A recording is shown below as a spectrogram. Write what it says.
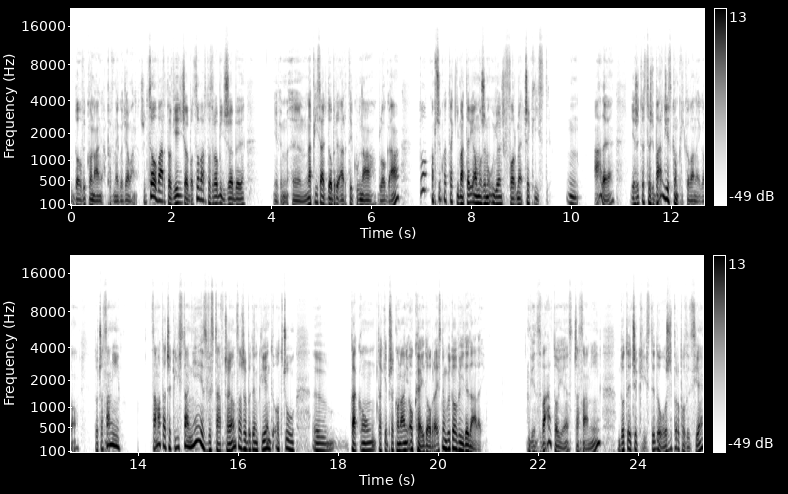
do wykonania pewnego działania, czyli co warto wiedzieć albo co warto zrobić, żeby nie wiem, y, napisać dobry artykuł na bloga, to na przykład taki materiał możemy ująć w formę checklisty. Mm, ale jeżeli to jest coś bardziej skomplikowanego, to czasami sama ta checklista nie jest wystarczająca, żeby ten klient odczuł y, taką, takie przekonanie, ok, dobra, jestem gotowy, idę dalej. Więc warto jest czasami do tej checklisty dołożyć propozycję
